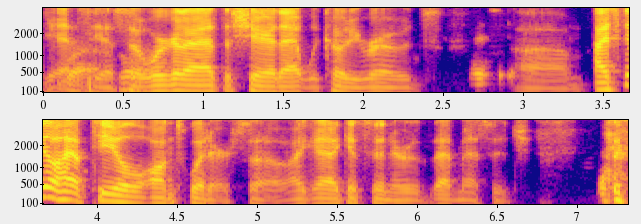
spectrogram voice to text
Yes, yes. So we're gonna have to share that with Cody Rhodes. Um, I still have Teil on Twitter, so I, I can send her that message.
